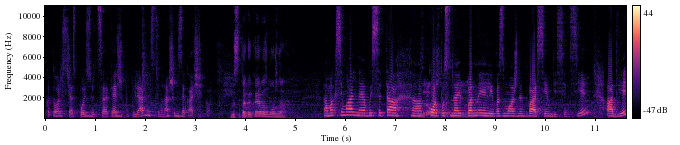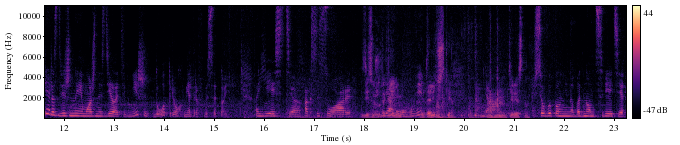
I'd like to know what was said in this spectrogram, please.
который сейчас пользуется, опять же, популярностью у наших заказчиков. Высота какая возможна? А, максимальная высота а, корпусной панели возможно 2,77, а двери раздвижные можно сделать в нише до 3 метров высотой. Есть э, аксессуары Здесь уже для такие обуви. металлические? Да. Угу, интересно. Все выполнено в одном цвете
